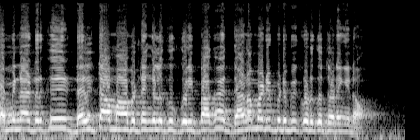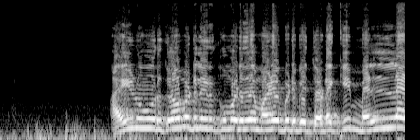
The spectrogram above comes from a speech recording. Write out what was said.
தமிழ்நாட்டிற்கு டெல்டா மாவட்டங்களுக்கு குறிப்பாக கனமழை பிடிப்பை கொடுக்க தொடங்கிடும் ஐநூறு கிலோமீட்டர் இருக்கும் பொழுதே மழை பிடிப்பை தொடக்கி மெல்ல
